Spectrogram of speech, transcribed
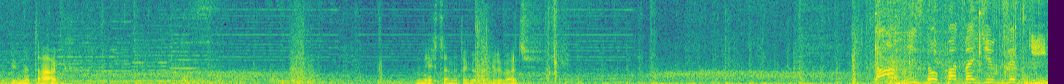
Zrobimy tak. Nie chcemy tego nagrywać. Podwędził grzytki.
